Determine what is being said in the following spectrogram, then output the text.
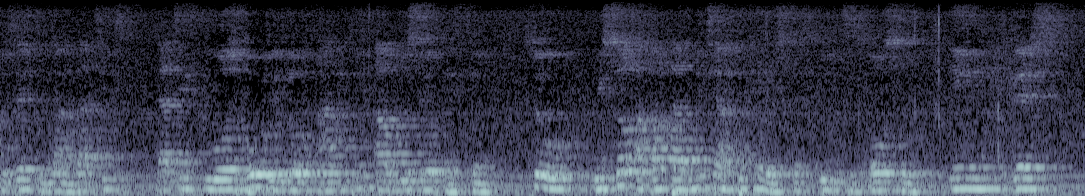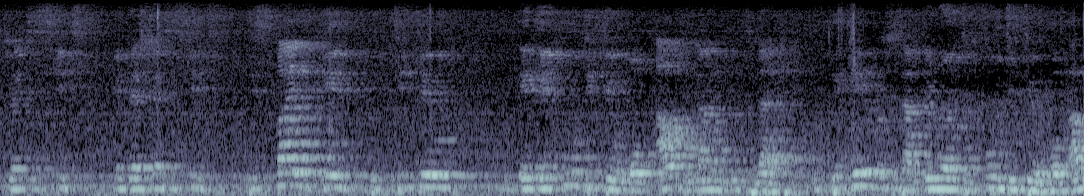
possess the land that is that is he was bold enough and he didn't have low self-esteem so we saw accountability and taking responsibilities also in verse twenty-six in verse twenty-six despite gave the detail a a full detail of how the land looked like they gave Moses and Aaron the full detail of how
